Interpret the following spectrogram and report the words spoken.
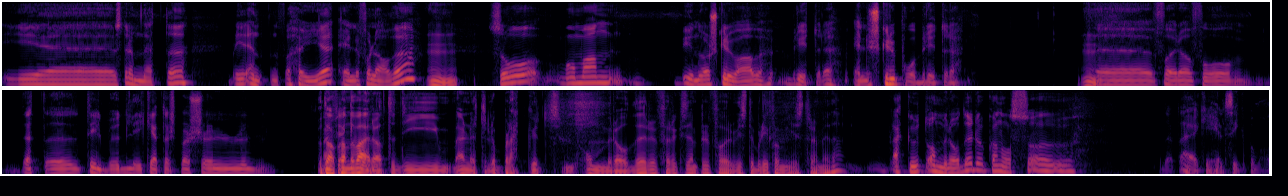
i eh, strømnettet blir enten for høye eller for lave, Mm. så må man begynne å skru av brytere, eller skru på brytere, Mm. uh, for å få dette tilbud lik etterspørsel Og da kan det være at de er nødt til å blacke ut områder for eksempel, for hvis det blir for mye strøm i det. blacke ut områder. Du kan også og Dette er jeg ikke helt sikker på hva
